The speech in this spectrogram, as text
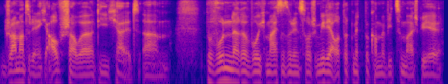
Drummer, zu denen ich aufschaue, die ich halt ähm, bewundere, wo ich meistens nur den Social Media Output mitbekomme, wie zum Beispiel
